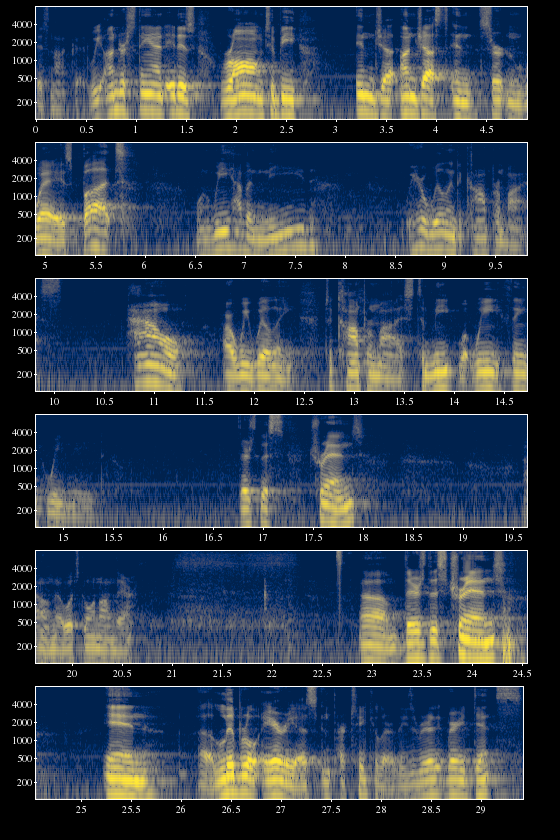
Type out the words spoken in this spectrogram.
is not good. We understand it is wrong to be unjust in certain ways, but when we have a need, we are willing to compromise. How are we willing to compromise to meet what we think we need? There's this trend. I don't know what's going on there. Um, there's this trend in uh, liberal areas in particular, these very, very dense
